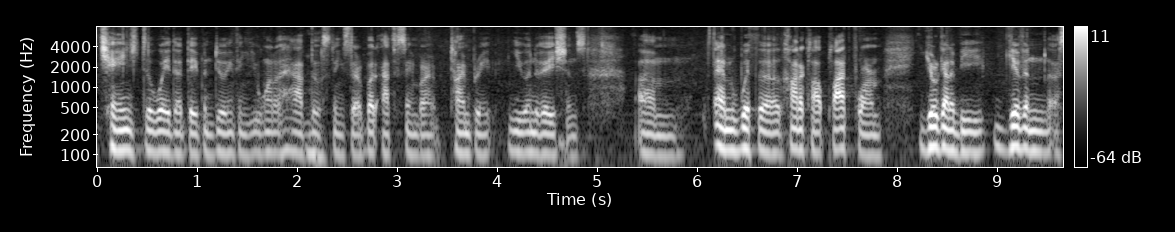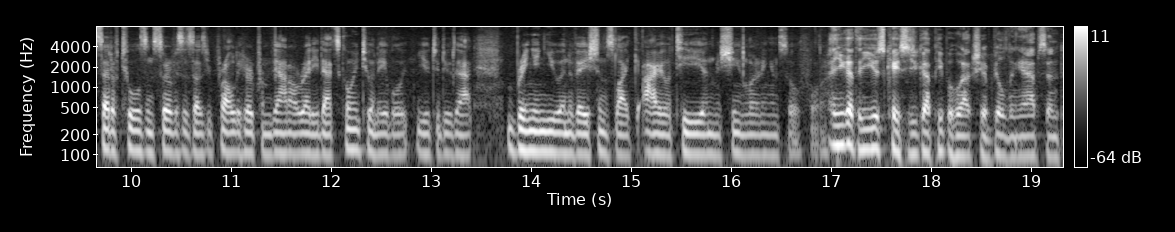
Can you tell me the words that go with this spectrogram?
change the way that they've been doing things. You want to have those things there, but at the same time bring new innovations. Um, and with the HANA Cloud platform, you're going to be given a set of tools and services, as you probably heard from Dan already, that's going to enable you to do that, bringing you innovations like IoT and machine learning and so forth. And you got the use cases, you got people who actually are building apps, and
